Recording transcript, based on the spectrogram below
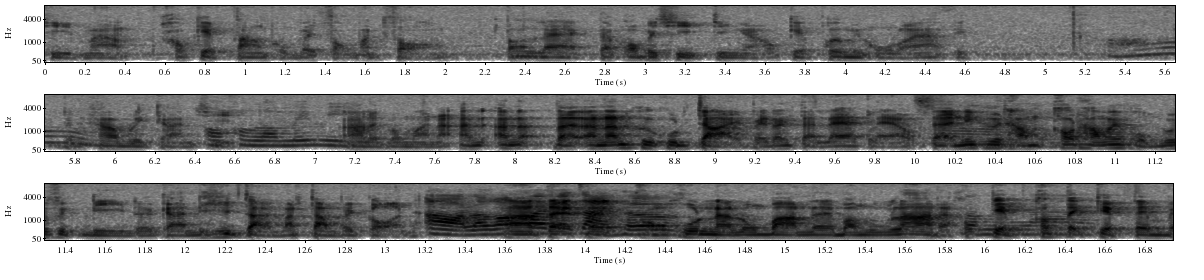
ฉีดมาเขาเก็บตังค์ผมไป2,200ตอนแรก แต่พอไปฉีดจริงอะเขาเก็บเพิ่มเป็น650อ๋อ เป็นค่าบริการอ๋อฉีดของเราไม่มีอะไรประมาณนั้นอันอันแต่อันนั้นคือคุณจ่ายไปตั้งแต่แรกแล้ว แต่อันนี้คือทำเขาทำให้ผมรู้สึกดี โดยการที่จ่ายมัดจำไปก่อนอ๋อแล้วก็อ่าค่อยแต่ไปแต่จ่ายเพิ่ขมองคุณนะโรงพยาบาลในบำรุงราษฎร์อะเขาเก็บบำรุงราษฎร์เขาเก็บเต็มไป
